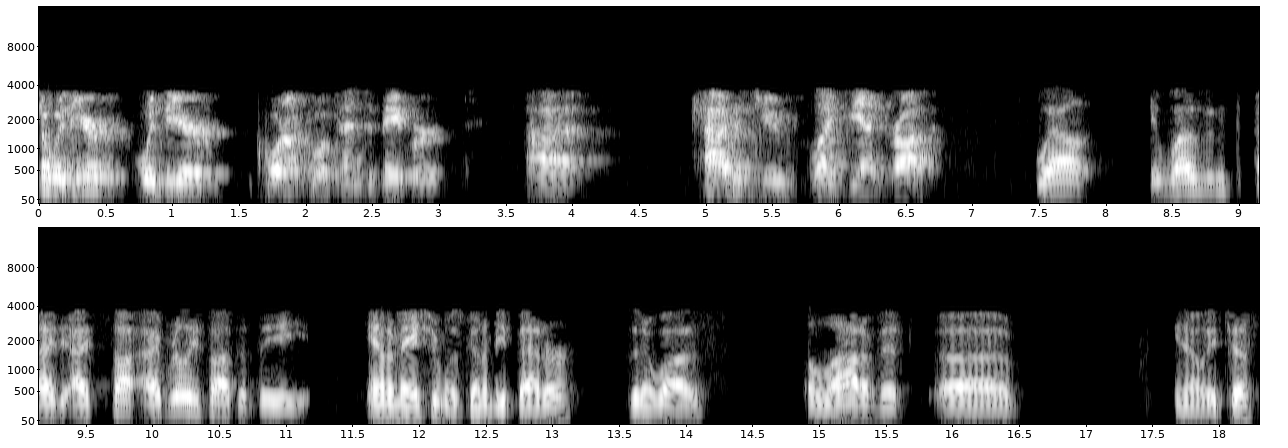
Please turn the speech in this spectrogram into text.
So with your with your quote unquote pen to paper, uh, how did you like the end product? well, it wasn't, I, I thought, I really thought that the animation was going to be better than it was. A lot of it, uh, you know, it just,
